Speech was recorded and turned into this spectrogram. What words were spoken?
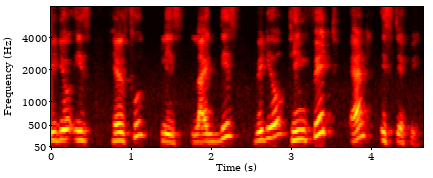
video is helpful please like this video think fit and stay fit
